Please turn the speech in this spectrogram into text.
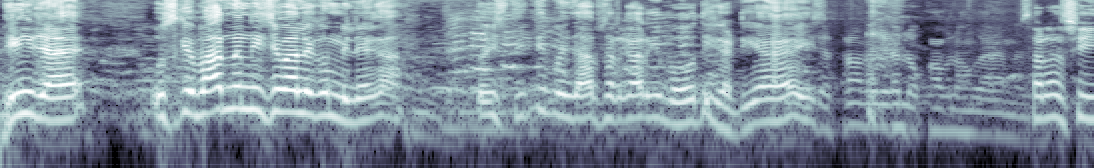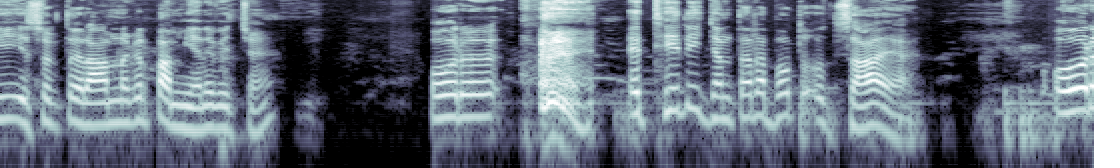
भीग जाए उसके बाद में नीचे वाले को मिलेगा तो स्थिति पंजाब सरकार की बहुत ही घटिया है इस ਕਿਸ ਤਰ੍ਹਾਂ ਦਾ ਜਿਹੜਾ ਲੋਕਾਂ ਵੱਲੋਂ ਹੁੰਗਾਰਾ ਮਿਲਦਾ ਸਰ ਅਸੀਂ ਇਸ ਵਕਤ ਰਾਮਨਗਰ ਭਾਮੀਆਂ ਦੇ ਵਿੱਚ ਹਾਂ ਔਰ ਇੱਥੇ ਦੀ ਜਨਤਾ ਦਾ ਬਹੁਤ ਉਤਸ਼ਾਹ ਆ ਔਰ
